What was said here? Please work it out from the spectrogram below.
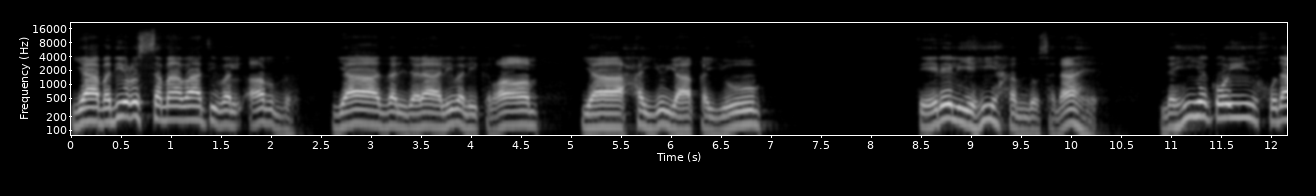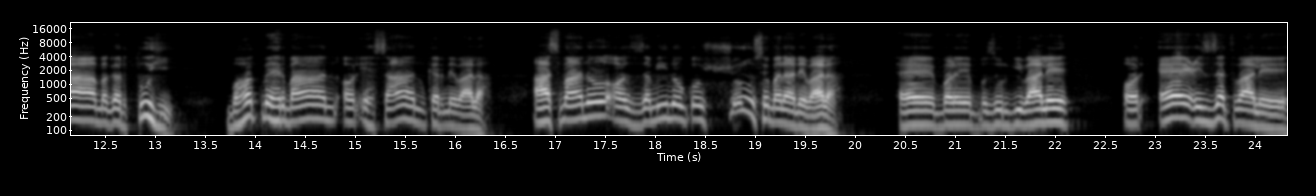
یا بدیع السماوات والارض۔ یا ذا الجلال والاکرام۔ یا حی یا قیوم، تیرے لیے ہی حمد و ثنا ہے۔ نہیں ہے کوئی خدا مگر تو ہی، بہت مہربان اور احسان کرنے والا، آسمانوں اور زمینوں کو شروع سے بنانے والا۔ اے بڑے بزرگی والے اور اے عزت والے،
